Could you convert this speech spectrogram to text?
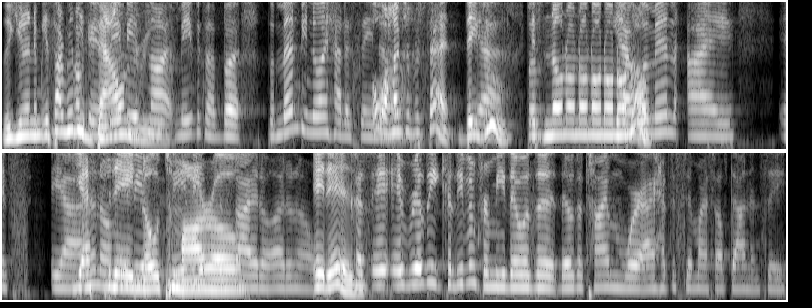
Like, you know what I mean? It's not really Okay, boundaries. maybe it's not. Maybe it's not. But but men be knowing how to say. Oh, no. 100%. They Yeah, do. but- It's no, no, no, no, no, no, yeah, no. women. I. It's yeah. I don't know. Maybe no it's- maybe it's tomorrow. societal. I don't know. It is. because it, it really because even for me there was a there was a time where I had to sit myself down and say.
